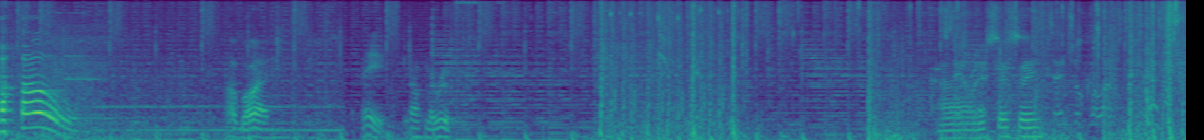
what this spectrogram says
Ho ho! Oh boy. Hey, get off my roof. Uh, seriously. Potential collapse detected.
